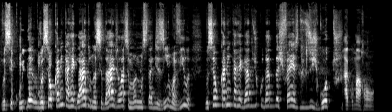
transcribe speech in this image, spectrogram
Você cuida, você é o cara encarregado na cidade, lá, você mora numa cidadezinha, uma vila, você é o cara encarregado de cuidar das fezes, dos esgotos. Mago marrom.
